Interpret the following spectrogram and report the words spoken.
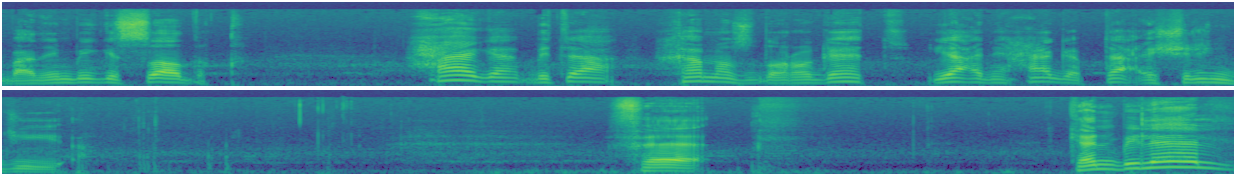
وبعدين بيجي الصادق. حاجة بتاع خمس درجات يعني حاجة بتاع عشرين دقيقة. ف كان بلال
